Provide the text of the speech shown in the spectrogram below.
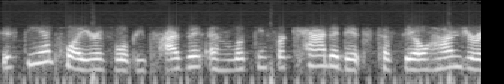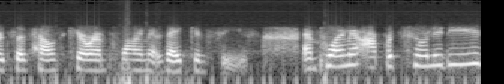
50 employers will be present and looking for candidates to fill hundreds of healthcare employment vacancies. Employment opportunities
